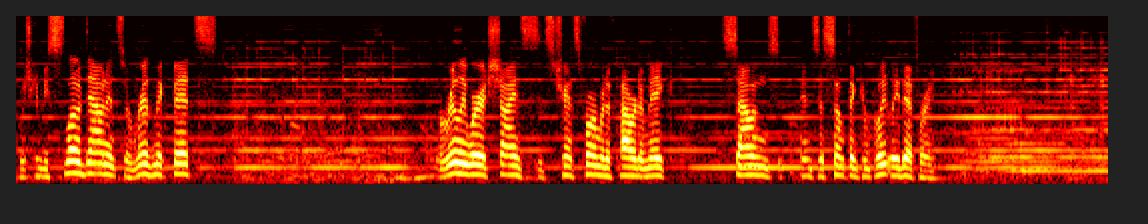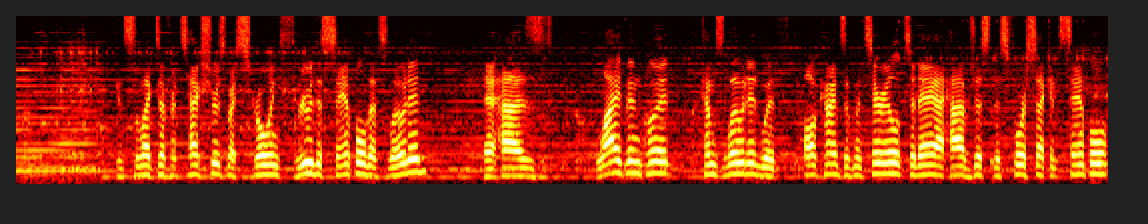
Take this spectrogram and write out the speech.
which can be slowed down into rhythmic bits. But really where it shines is its transformative power to make sounds into something completely different. You can select different textures by scrolling through the sample that's loaded. It has live input, comes loaded with all kinds of material. Today I have just this four second sample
